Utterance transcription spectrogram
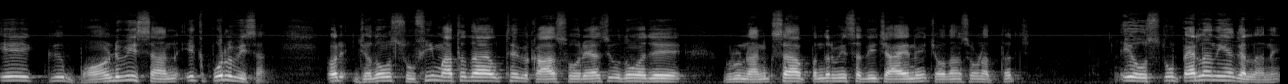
ਇਹ ਇੱਕ ਬੌਂਡ ਵੀ ਸਨ ਇੱਕ ਪੁੱਲ ਵੀ ਸਨ। ਔਰ ਜਦੋਂ ਸੂਫੀ ਮਤ ਦਾ ਉੱਥੇ ਵਿਕਾਸ ਹੋ ਰਿਹਾ ਸੀ ਉਦੋਂ ਅਜੇ ਗੁਰੂ ਨਾਨਕ ਸਾਹਿਬ 15ਵੀਂ ਸਦੀ ਚ ਆਏ ਨੇ 1469 ਚ। ਇਹ ਉਸ ਤੋਂ ਪਹਿਲਾਂ ਦੀਆਂ ਗੱਲਾਂ ਨੇ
